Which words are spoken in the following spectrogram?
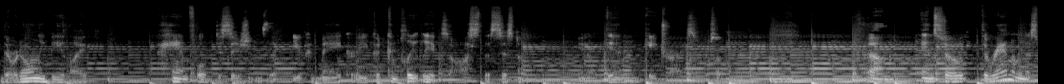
there would only be like a handful of decisions that you could make, or you could completely exhaust the system, you know, in eight tries or something like that. Um, and so the randomness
